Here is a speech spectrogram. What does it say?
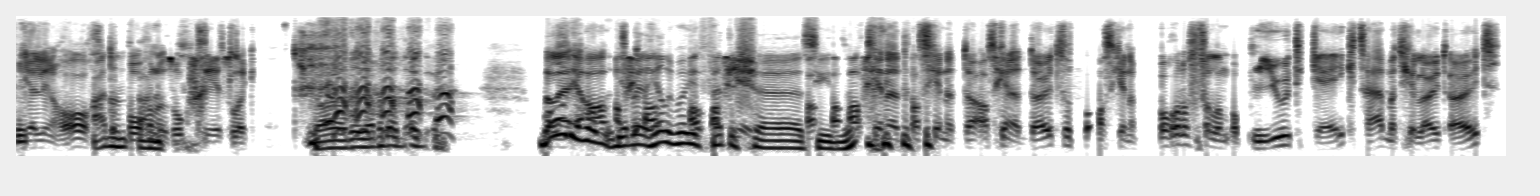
Niet alleen horror, I de porno is ook vreselijk. Ja, dat- ja, maar dat- die hebben- die hebben een hele goede fetish eh, scenes. hè. Als je als je een, als je een Duitse, als je een pornofilm op mute kijkt, hè, met geluid uit,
